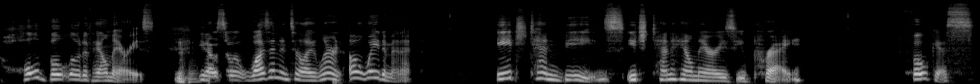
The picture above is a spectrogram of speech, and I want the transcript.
whole boatload of hail marys Mhm. you know so it wasn't until i learned oh wait a minute each 10 beads each 10 hail marys you pray focus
